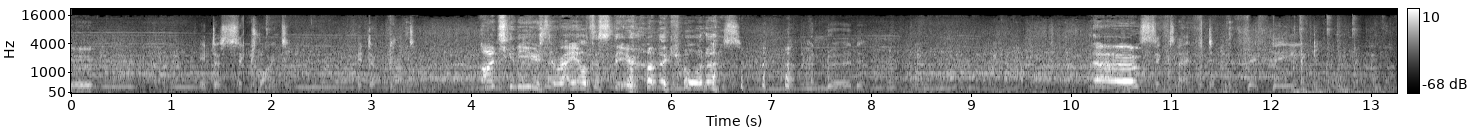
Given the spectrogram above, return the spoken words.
Ooh. into six right, into cut, I'm just going to use the rail to steer on the corners. 100, No. Six left, 50.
